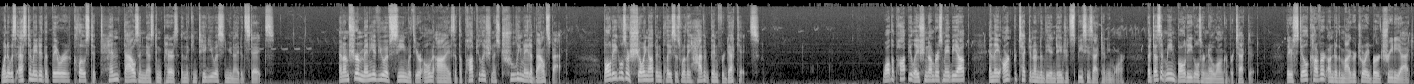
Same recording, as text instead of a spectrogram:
when it was estimated that there were close to 10,000 nesting pairs in the contiguous United States. And I'm sure many of you have seen with your own eyes that the population has truly made a bounce back. Bald eagles are showing up in places where they haven't been for decades. While the population numbers may be up, and they aren't protected under the Endangered Species Act anymore, that doesn't mean bald eagles are no longer protected. They are still covered under the Migratory Bird Treaty Act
